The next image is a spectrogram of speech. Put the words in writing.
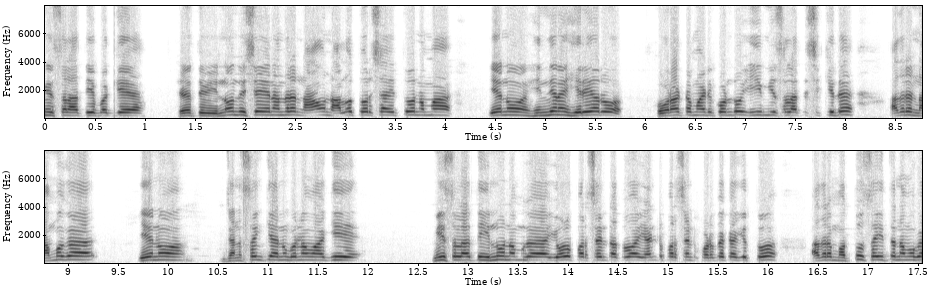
ಮೀಸಲಾತಿ ಬಗ್ಗೆ ಹೇಳ್ತೀವಿ. ಇನ್ನೊಂದು ವಿಷಯ ಏನಂದ್ರೆ ನಾವು ನಲವತ್ತು ವರ್ಷ ಆಯ್ತು ನಮ್ಮ ಏನು ಹಿಂದಿನ ಹಿರಿಯರು ಹೋರಾಟ ಮಾಡಿಕೊಂಡು ಈ ಮೀಸಲಾತಿ ಸಿಕ್ಕಿದೆ. ಆದರೆ ನಮಗ ಏನು ಜನಸಂಖ್ಯೆ ಅನುಗುಣವಾಗಿ ಮೀಸಲಾತಿ ಇನ್ನೂ ನಮ್ಗ ಏಳು ಪರ್ಸೆಂಟ್ ಅಥವಾ ಎಂಟು ಪರ್ಸೆಂಟ್ ಕೊಡಬೇಕಾಗಿತ್ತು. ಆದರೆ ಮತ್ತು ಸಹಿತ ನಮಗ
